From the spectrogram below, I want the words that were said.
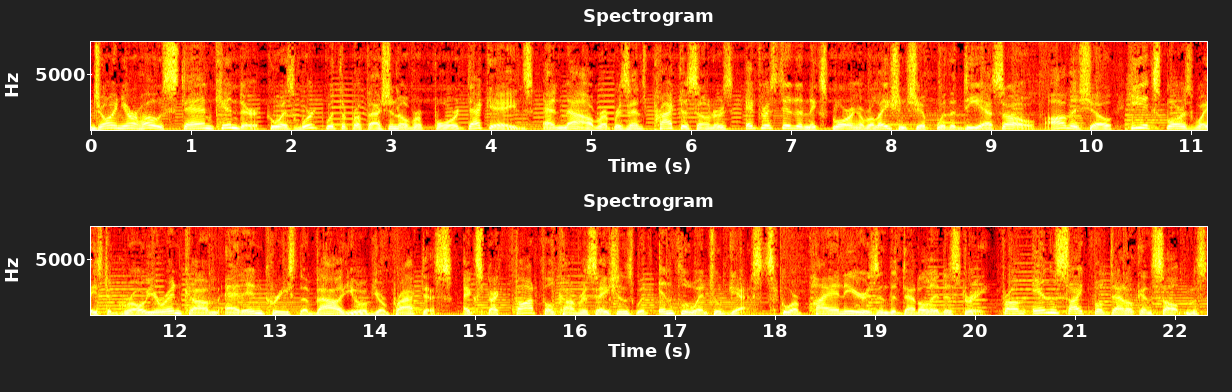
Join your host, Stan Kinder, who has worked with the profession over four decades and now represents practice owners interested in exploring a relationship with a DSO. On the show, he explores ways to grow your income and increase the value of your practice. Expect thoughtful conversations with influential guests who are pioneers in the dental industry. From insightful dental consultants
